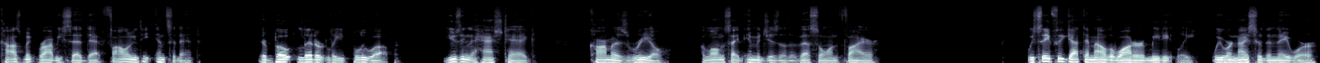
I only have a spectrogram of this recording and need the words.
Cosmic Robbie said that following the incident, their boat literally blew up using the hashtag karma is real alongside images of the vessel on fire. We safely got them out of the water immediately. We were nicer than they were.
